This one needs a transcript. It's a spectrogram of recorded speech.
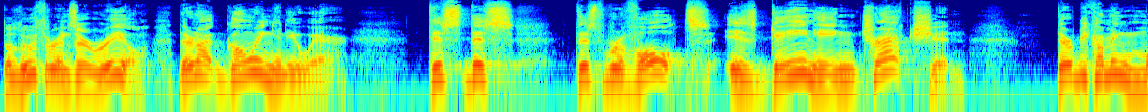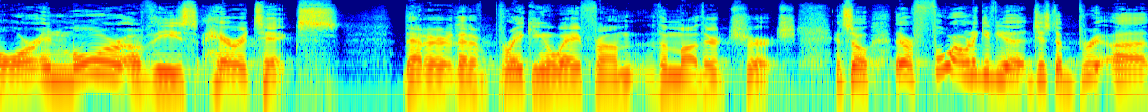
the Lutherans are real. They're not going anywhere. This, this, this revolt is gaining traction. They're becoming more and more of these heretics that are that are breaking away from the mother church. And so there are four. I want to give you a, just a uh,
